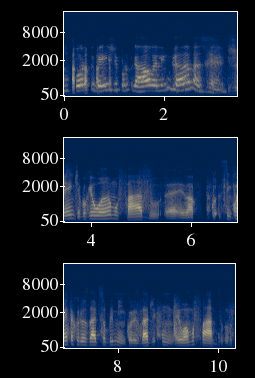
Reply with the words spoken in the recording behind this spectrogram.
Um português de Portugal, ele engana, gente. Gente, é porque eu amo fado. É, uma 50 curiosidades sobre mim. Curiosidade 1, eu amo fado.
